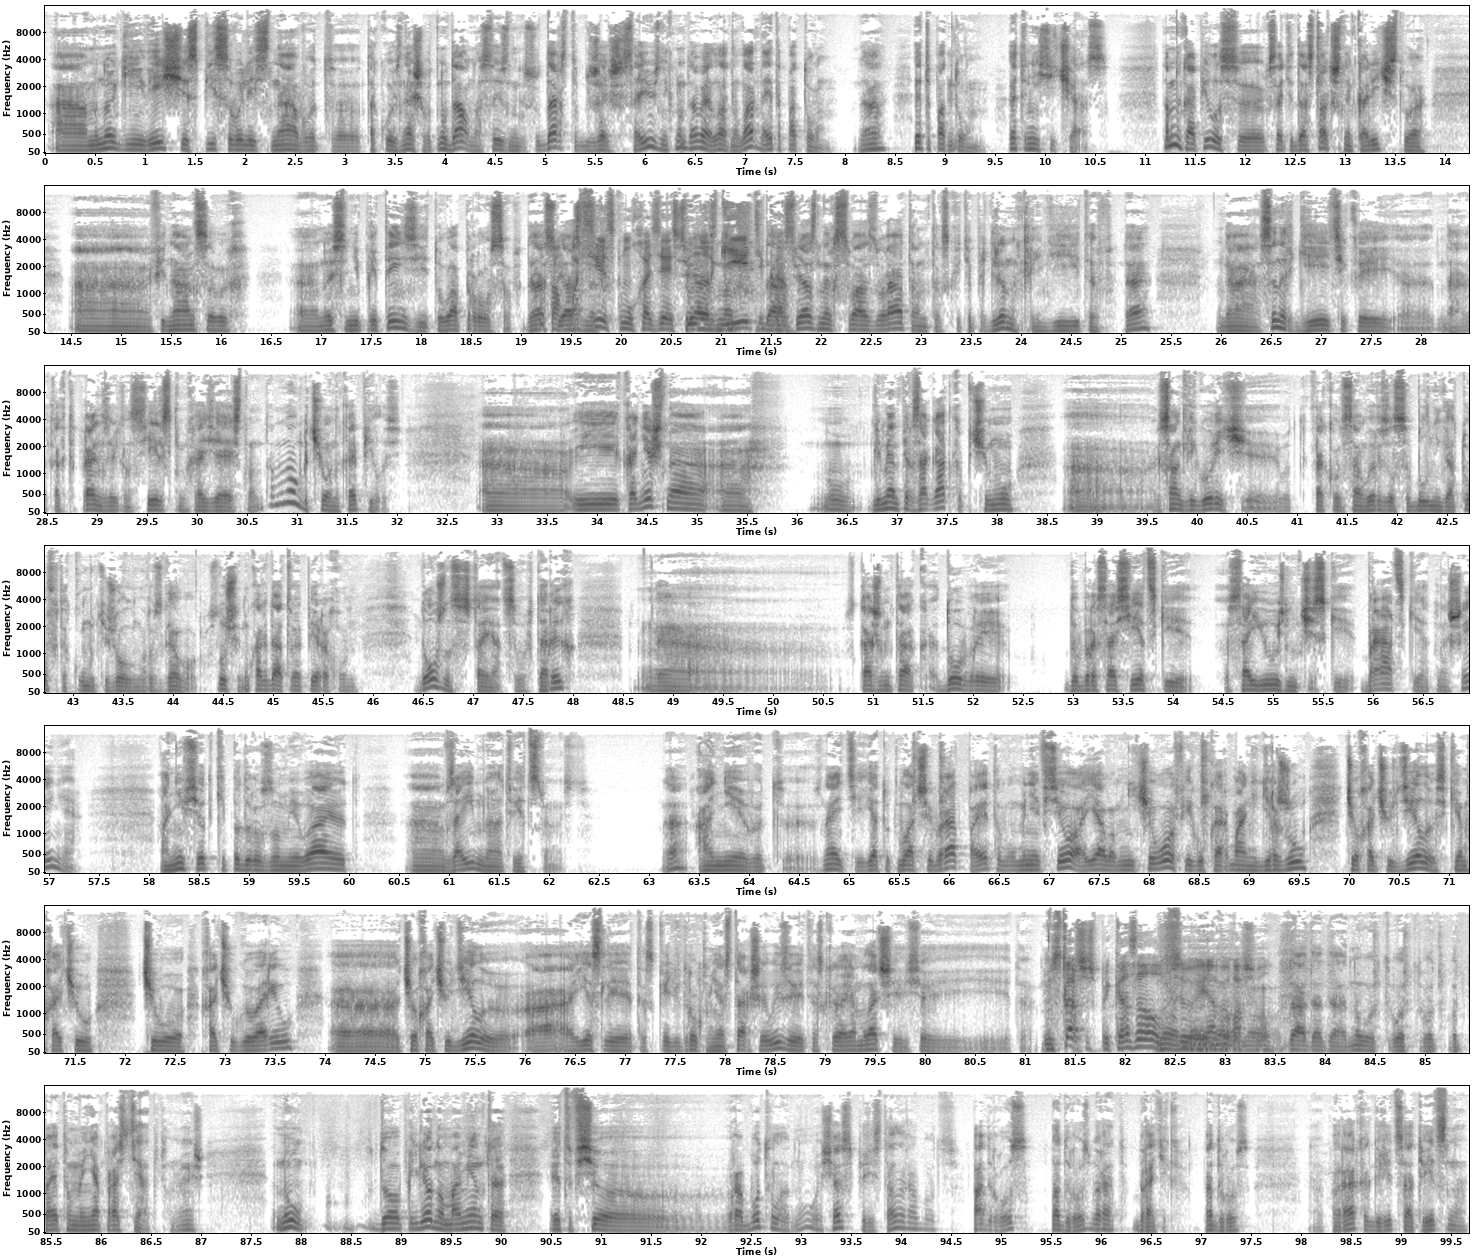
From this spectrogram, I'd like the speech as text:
а многие вещи списывались на вот э, такой, знаешь, вот, ну да, у нас союзное государство, ближайший союзник, ну давай, ладно, ладно, это потом, да, это потом, это не сейчас. Там накопилось, э, кстати, достаточное количество а, финансовых, э, но если не претензий, то вопросов, да, ну, связанных, по сельскому хозяйству, связанных, энергетика. Да, связанных с возвратом, так сказать, определенных кредитов, да, да, с энергетикой, э, да, как ты правильно заметил, с сельским хозяйством. Там много чего накопилось. А, и, конечно, а, ну, для меня, например, загадка, почему а, Александр Григорьевич, э, вот как он сам выразился, был не готов к такому тяжелому разговору. Слушай, ну когда-то, во-первых, он должен состояться, во-вторых, скажем так, добрые, добрососедские союзнические, братские отношения, они все-таки подразумевают э, взаимную ответственность. Да? а не вот, э, знаете, я тут младший брат, поэтому мне все, а я вам ничего, фигу в кармане держу, что хочу делаю, с кем хочу чего хочу говорю, э, что хочу делаю, а если, так сказать, вдруг меня старший вызовет, я скажу, а я младший, и все. И это... Ну, старший же приказал, ну, все, ну, я ну, бы пошел. Ну, да, да, да. Ну, вот, вот, вот, вот поэтому меня простят, понимаешь? Ну, до определенного момента это все работало, ну, сейчас перестало работать. Подрос, подрос брат, братик, подрос. Пора, как говорится, ответственно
